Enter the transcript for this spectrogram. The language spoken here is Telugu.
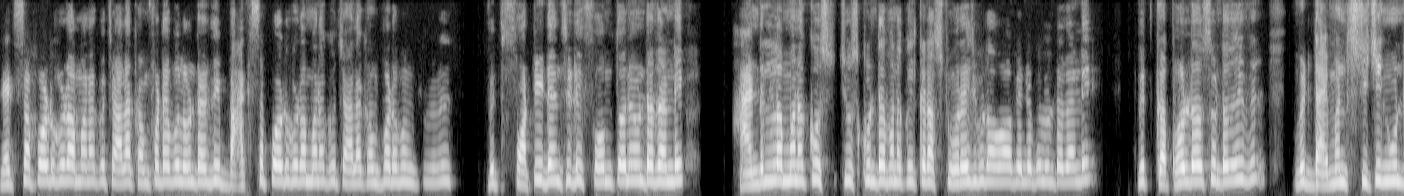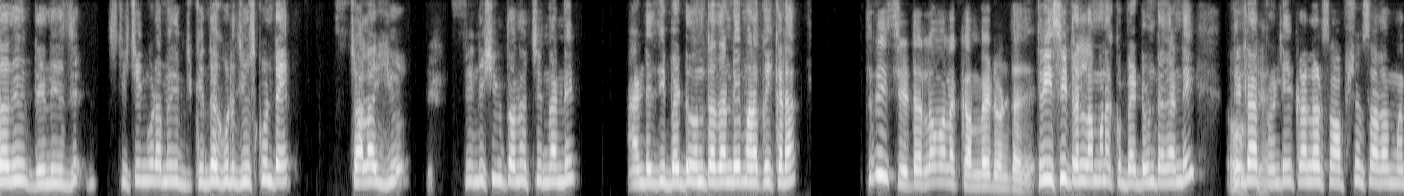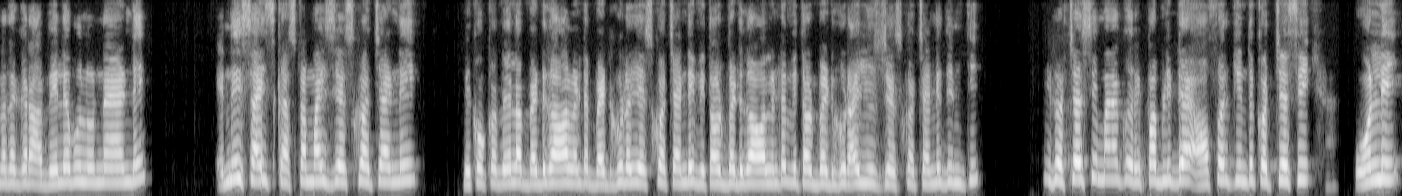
నెట్ సపోర్ట్ కూడా మనకు చాలా కంఫర్టబుల్ ఉంటుంది. బ్యాక్ సపోర్ట్ కూడా మనకు చాలా కంఫర్టబుల్ ఉంటుంది. విత్ ఫార్టీ డెన్సిటీ ఫోమ్ తోనే ఉంటదండి. హ్యాండిల్లో మనకు చూసుకుంటే మనకు ఇక్కడ స్టోరేజ్ కూడా అవైలబుల్ ఉంటదండి. విత్ కప్ హోల్డర్స్ ఉంటుంది విత్ డైమండ్ స్టిచ్చింగ్ ఉంటుంది దీని స్టిచ్చింగ్ కూడా మీరు కింద కూడా చూసుకుంటే చాలా ఫినిషింగ్ తోనే వచ్చిందండి. అండ్ ఇది బెడ్ ఉంటదండి మనకు ఇక్కడ. త్రీ సీటర్లో మనకు కంబైడ్ ఉంటది. త్రీ సీటర్లో మనకు బెడ్ ఉంటదండి. దీంట్లో. ట్వంటీ కలర్స్ ఆప్షన్స్ అలా మన దగ్గర అవైలబుల్ ఉన్నాయండి. ఎన్ని సైజ్ కస్టమైజ్ చేసుకోవచ్చండి? మీకు ఒకవేళ బెడ్ కావాలంటే బెడ్ కూడా చేసుకోవచ్చండి. వితౌట్ బెడ్ కావాలంటే వితౌట్ బెడ్ కూడా యూజ్ చేసుకోవచ్చండి దీనికి. ఇది వచ్చేసి మనకు రిపబ్లిక్ డే ఆఫర్ కిందకి వచ్చేసి only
